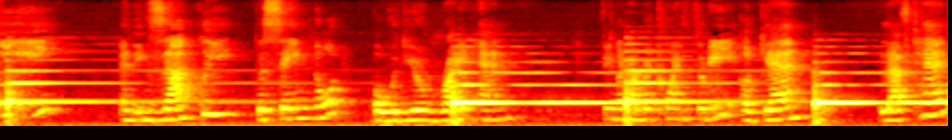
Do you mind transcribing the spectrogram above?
E, and exactly the same note, but with your right hand. Finger number 23, again, left hand,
